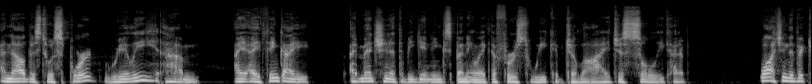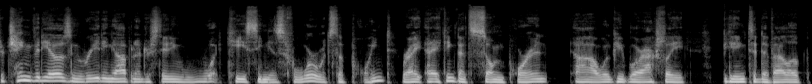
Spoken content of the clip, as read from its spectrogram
analogous to a sport, really. Um, I, I, think I, I mentioned at the beginning spending like the first week of July just solely kind of watching the Victor Cheng videos and reading up and understanding what casing is for, what's the point, right? And I think that's so important uh, when people are actually beginning to develop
